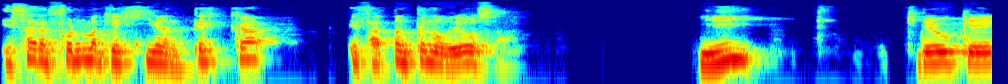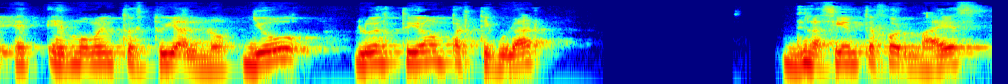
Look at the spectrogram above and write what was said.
Esa reforma que es gigantesca es bastante novedosa y creo que es, momento de estudiarlo. Yo lo he estudiado en particular de la siguiente forma, es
